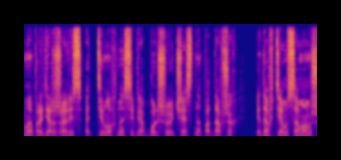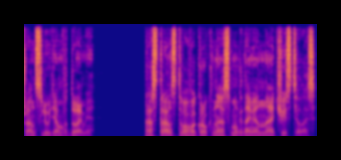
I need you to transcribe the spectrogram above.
Мы продержались, оттянув на себя большую часть нападавших и дав тем самым шанс людям в доме. Пространство вокруг нас мгновенно очистилось.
